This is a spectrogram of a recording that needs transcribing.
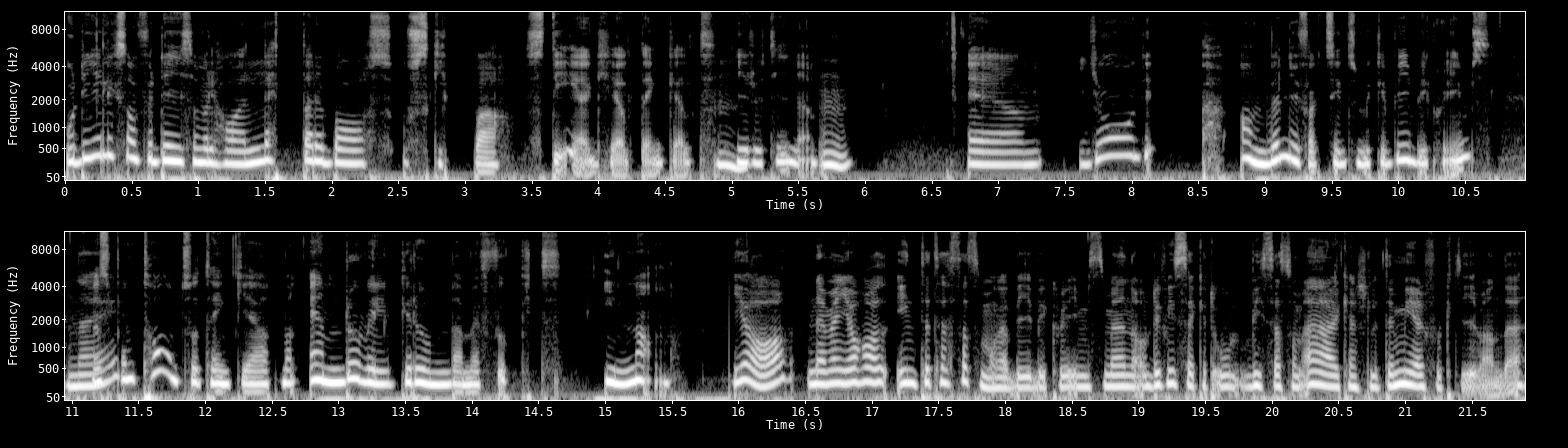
och det är liksom för dig som vill ha en lättare bas och skippa steg helt enkelt Mm. i rutinen. Mm. Ehm, jag använder ju faktiskt inte så mycket BB-creams. Men Nej. spontant så tänker jag att man ändå vill grunda med fukt innan. Ja, nej men jag har inte testat så många BB-creams men och det finns säkert vissa som är kanske lite mer fuktgivande.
